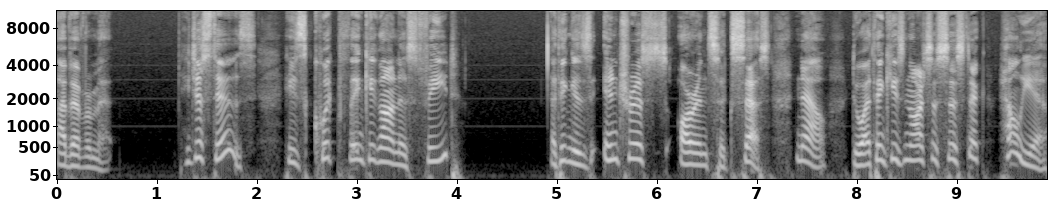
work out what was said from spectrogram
I've ever met. He just is. He's quick thinking on his feet. I think his interests are in success. Now, do I think he's narcissistic? Hell yeah.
